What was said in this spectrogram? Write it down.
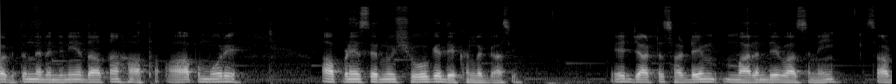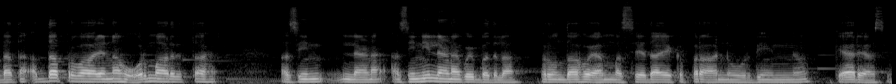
ਭਗਤ ਨਿਰੰਜਨੀ ਦਾ ਤਾਂ ਹੱਥ ਆਪ ਮੋਰੇ ਆਪਣੇ ਸਿਰ ਨੂੰ ਛੋਹ ਕੇ ਦੇਖਣ ਲੱਗਾ ਸੀ। ਇਹ ਜੱਟ ਸਾਡੇ ਮਾਰਨ ਦੇ ਵੱਸ ਨਹੀਂ। ਸਾਡਾ ਤਾਂ ਅੱਧਾ ਪਰਿਵਾਰ ਇਹਨਾਂ ਹੋਰ ਮਾਰ ਦਿੱਤਾ ਹੈ। ਅਸੀਂ ਲੈਣਾ, ਅਸੀਂ ਨਹੀਂ ਲੈਣਾ ਕੋਈ ਬਦਲਾ। ਰੋਂਦਾ ਹੋਇਆ ਮੱਸੇ ਦਾ ਇੱਕ ਭਰਾ ਨੂਰਦੀਨ ਨੂੰ ਕਹਿ ਰਿਹਾ ਸੀ,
